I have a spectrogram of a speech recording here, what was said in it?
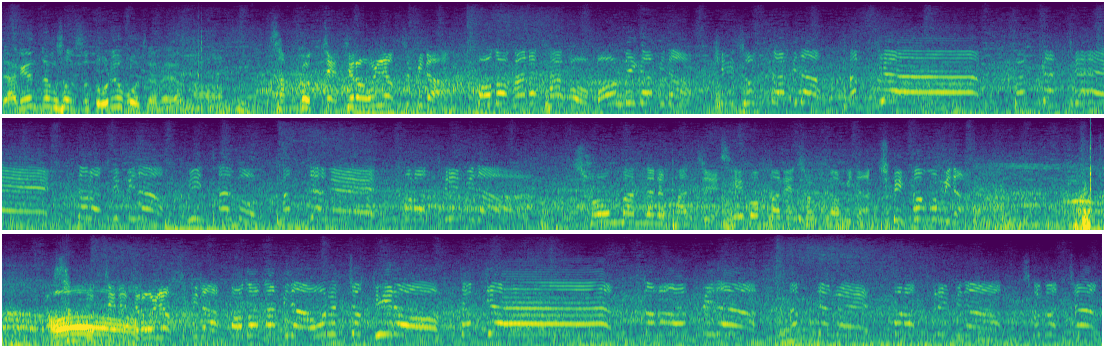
양현종 선수 노려보잖아요. 3구째 들어 올렸습니다. 뻗어가는 타고 멀리 갑니다. 계속 갑니다. 탑장 바깥에 떨어집니다. 이 타고 탑장을 떨어뜨립니다. 처음 만나는 반지 세 번 만에 적응합니다. 최형우입니다. 3구째를 들어 올렸습니다. 뻗어갑니다. 오른쪽 뒤로 탑장 넘어갑니다. 탑장을 떨어뜨립니다. 서건창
